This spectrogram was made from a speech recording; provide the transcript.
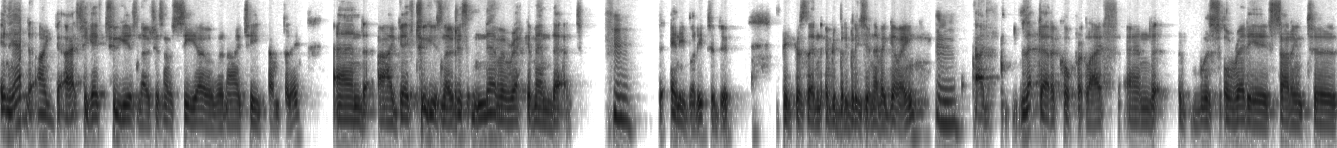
in the end, I actually gave two years' notice. I was CEO of an IT company, and I gave two years' notice. Never recommend that hmm. Anybody to do because then everybody believes you're never going. Mm. I leapt out of corporate life and was already starting to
